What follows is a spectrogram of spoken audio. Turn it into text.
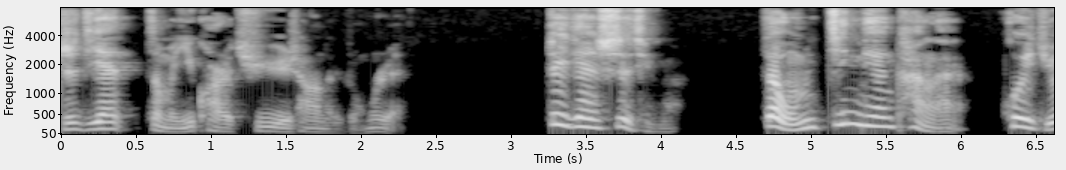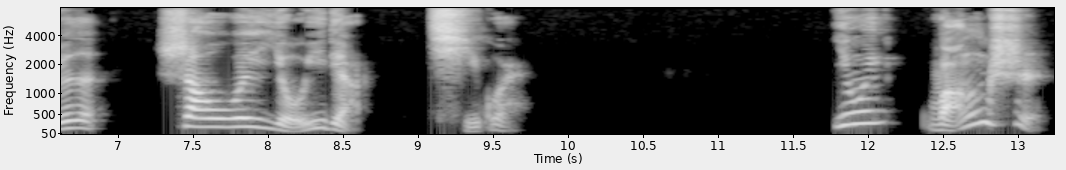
之间这么一块区域上的容忍，这件事情啊，在我们今天看来会觉得稍微有一点奇怪，因为王室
